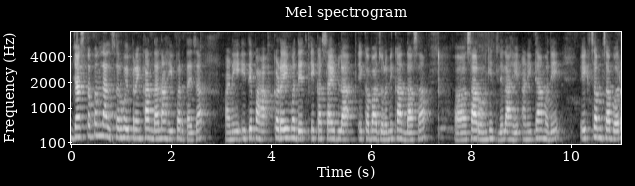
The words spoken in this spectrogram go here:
जास्त पण लालसर होईपर्यंत कांदा नाही परतायचा. आणि इथे पहा कढईमध्येच एका साईडला एका बाजूला मी कांदा असा सारून घेतलेला आहे. आणि त्यामध्ये एक चमचाभर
